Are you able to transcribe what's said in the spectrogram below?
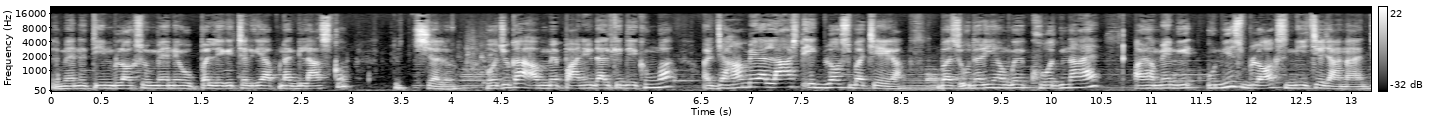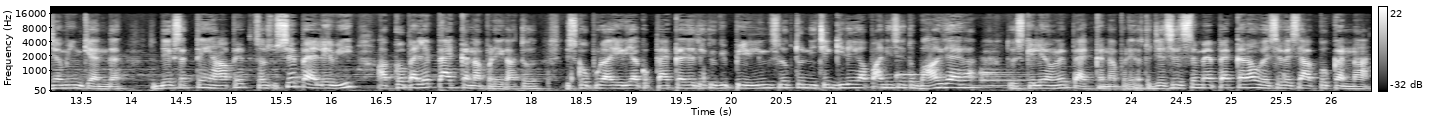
तो मैंने तीन ब्लॉक्स मैंने ऊपर लेके चल गया अपना गिलास को। तो चलो, हो चुका, अब मैं पानी डाल के देखूँगा और जहाँ मेरा लास्ट एक ब्लॉक्स बचेगा, बस उधर ही हमें खोदना है और हमें उन्नीस ब्लॉक्स नीचे जाना है, ज़मीन के अंदर। तो देख सकते हैं यहाँ पे सबसे पहले भी आपको पहले पैक करना पड़ेगा। तो इसको पूरा एरिया को पैक कर देते हैं, क्योंकि पिगलिंग्स लोग तो नीचे गिरेगा पानी से तो भाग जाएगा। तो इसके लिए हमें पैक करना पड़ेगा। तो जैसे जैसे मैं पैक कर रहा हूँ, वैसे वैसे आपको करना है।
